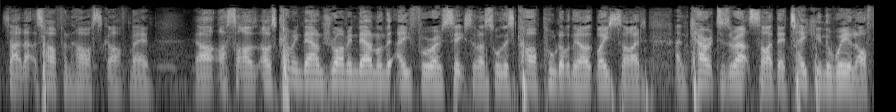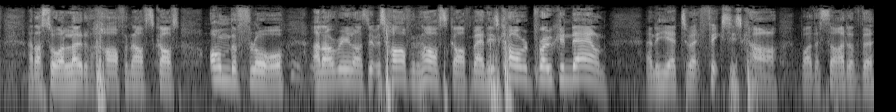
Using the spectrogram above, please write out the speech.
So that was half and half scarf, man. Uh, I, I was coming down, driving down on the A406, and I saw this car pulled up on the wayside, and characters are outside. They're taking the wheel off, and I saw a load of half and half scarves on the floor, and I realised it was half and half scarf, man. His car had broken down, and he had to uh, fix his car by the side of the,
